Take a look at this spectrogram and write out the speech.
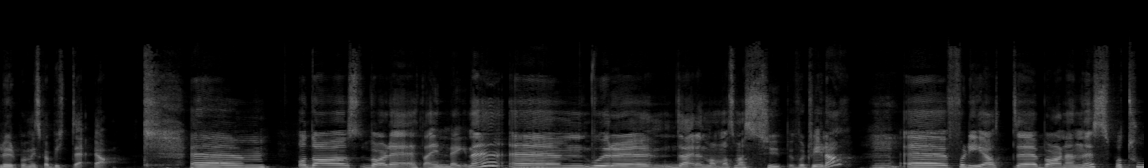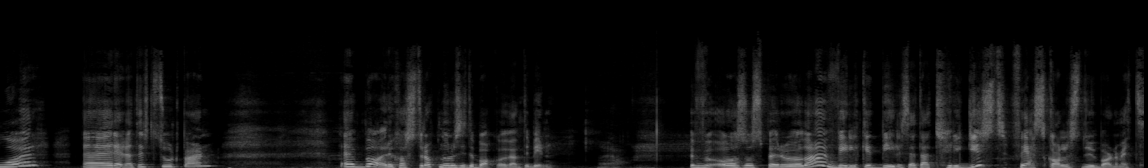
lurer på om vi skal bytte. Ja. Um, og da var det et av innleggene um, hvor eh, det er en mamma som er superfortvila. eh, fordi at barnet hennes på to år, uh, relativt stort barn, bare kaster opp når hun sitter bakovervendt i bilen. Ja. Og så spør hun da hvilket bilsett er tryggest, for jeg skal snu barnet mitt.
